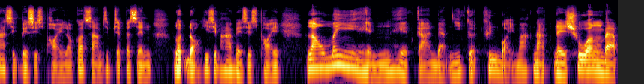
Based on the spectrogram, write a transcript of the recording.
50 basis point แล้วก็ 37%ลดดอก 25 basis point เราไม่เห็นเหตุการณ์แบบนี้เกิดขึ้นบ่อยมากนัก ในช่วงแบบ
